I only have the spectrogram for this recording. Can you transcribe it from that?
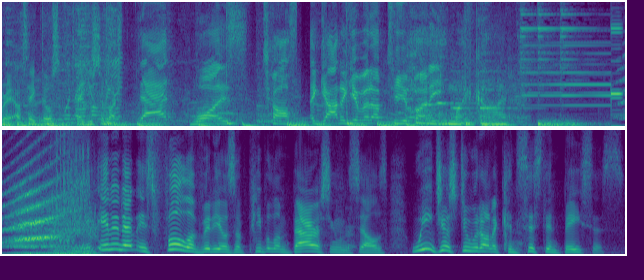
Great, I'll take those. Thank you so much. That was tough. I gotta give it up to you, buddy. Oh my God. The internet is full of videos of people embarrassing themselves. We just do it on a consistent basis.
